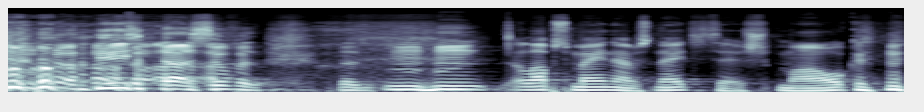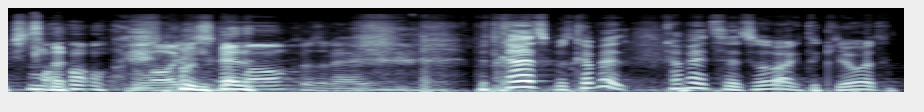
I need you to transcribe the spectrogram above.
Tā super. Tad, mm -hmm, labs mēģinājums, neticēšu. Mauka. Malku, loģiski, malku uzreiz. Bet, kāds, bet kāpēc, kāpēc tie cilvēki tik ļoti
